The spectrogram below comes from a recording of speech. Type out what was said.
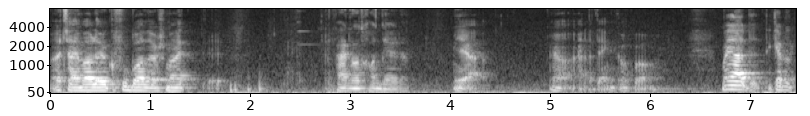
het zijn wel leuke voetballers, maar... Feyenoord wordt gewoon derde. Ja. ja, dat denk ik ook wel. Maar ja, ik heb het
